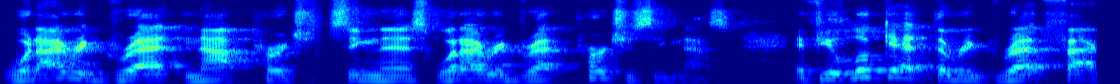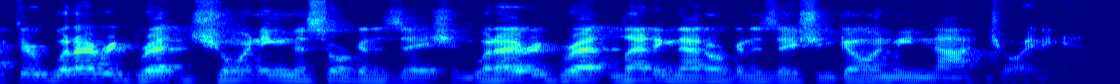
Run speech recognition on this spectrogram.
would i regret not purchasing this? Would i regret purchasing this? If you look at the regret factor would i regret joining this organization? Would i regret letting that organization go and me not joining it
